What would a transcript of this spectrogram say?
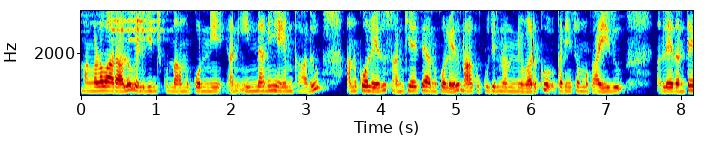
మంగళవారాలు వెలిగించుకుందాము కొన్ని అని ఇన్నని ఏం కాదు. అనుకోలేదు. సంఖ్య అయితే అనుకోలేదు. నాకు కుదిరిన వరకు కనీసం ఒక ఐదు లేదంటే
